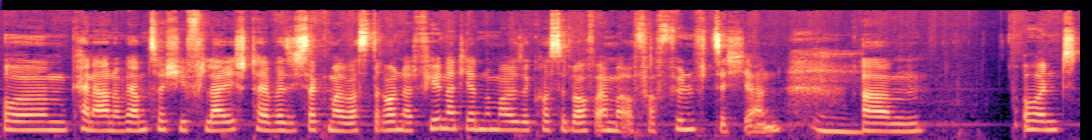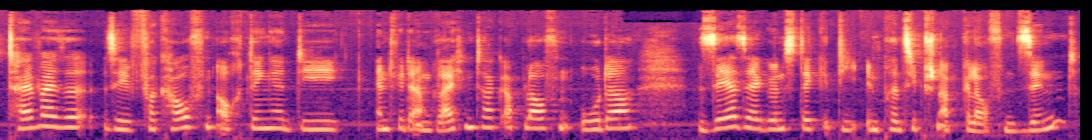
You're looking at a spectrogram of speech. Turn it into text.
Um, ähm, keine Ahnung, wir haben zum Beispiel Fleisch, teilweise, ich sag mal, was 300, 400 Yen normalerweise kostet, war auf einmal auf 50 Yen. Mhm. Um, ähm, und teilweise, sie verkaufen auch Dinge, die entweder am gleichen Tag ablaufen oder sehr, sehr günstig, die im Prinzip schon abgelaufen sind,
